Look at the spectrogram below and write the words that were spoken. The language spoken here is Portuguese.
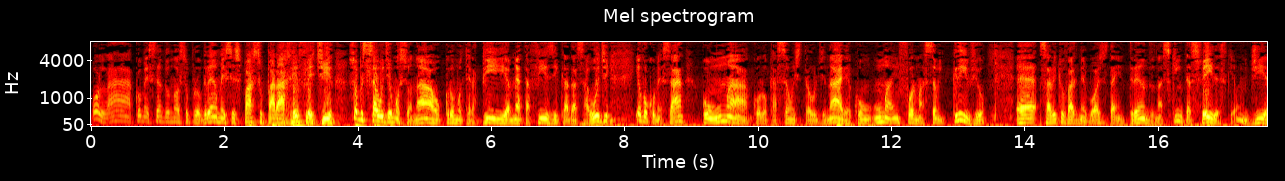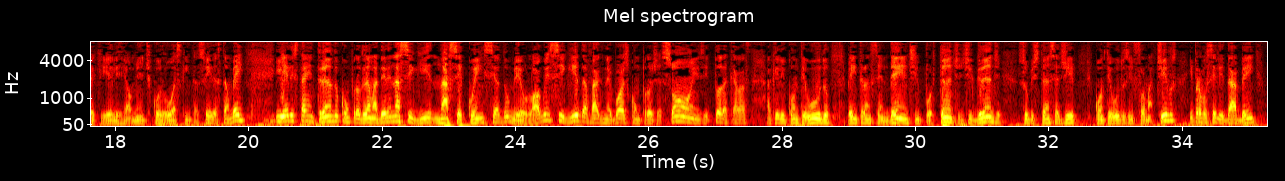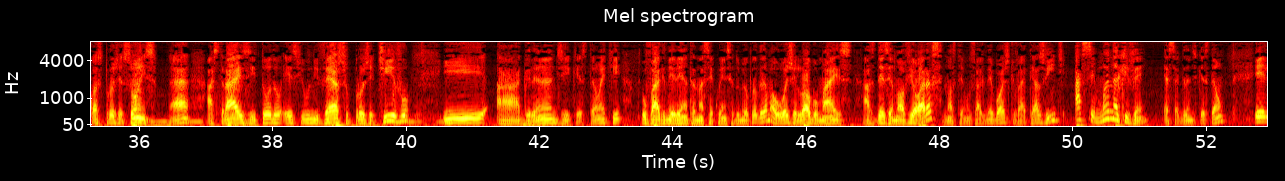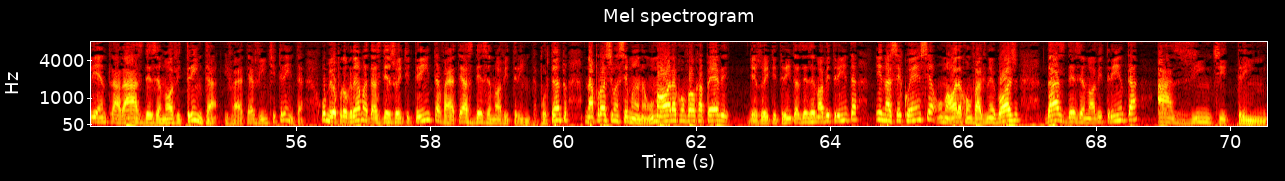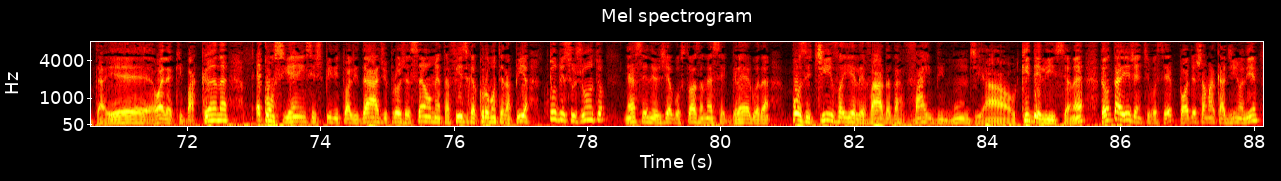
Olá, começando o nosso programa, esse espaço para refletir sobre saúde emocional, cromoterapia, metafísica da saúde. Eu vou começar com uma colocação extraordinária, com uma informação incrível. É, sabe que o Wagner Borges está entrando nas quintas-feiras, que é um dia que ele realmente coroou as quintas-feiras também, e ele está entrando com o programa dele na, segui na sequência do meu. Logo em seguida, Wagner Borges com projeções e todo aquelas, aquele conteúdo bem transcendente importante, de grande substância de conteúdos informativos e para você lidar bem com as projeções né, astrais e todo esse universo projetivo. E a grande questão é que o Wagner entra na sequência do meu programa hoje, logo mais às 19 horas. Nós temos Wagner Borges que vai até às 20. A semana que vem, essa é grande questão, ele entrará às 19h30 e vai até 20h30. O meu programa, das 18h30, vai até às 19h30. Portanto, na próxima semana, uma hora com Val Capelli, 18h30 às 19h30, e na sequência, uma hora com Wagner Borges, das 19h30 às 20h30. É, olha que bacana. É consciência, espiritualidade, projeção, metafísica, cromoterapia, tudo isso junto nessa energia gostosa, nessa egrégora positiva e elevada da vibe mundial. Que delícia, né? Então tá aí, gente. Você pode deixar marcadinho ali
